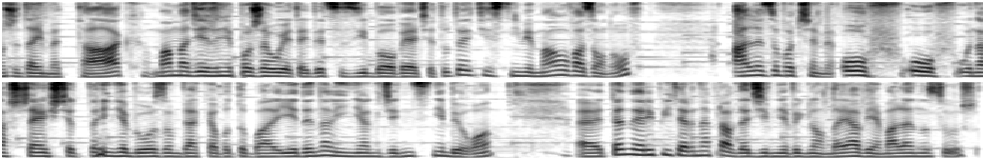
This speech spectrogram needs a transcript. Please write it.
może dajmy tak. Mam nadzieję, że nie pożałuję tej decyzji, bo wiecie, tutaj jest niby mało wazonów, ale zobaczymy. Uff, uff, na szczęście tutaj nie było zombiaka, bo to była jedyna linia, gdzie nic nie było. E, ten repeater naprawdę dziwnie wygląda, ja wiem, ale no cóż.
